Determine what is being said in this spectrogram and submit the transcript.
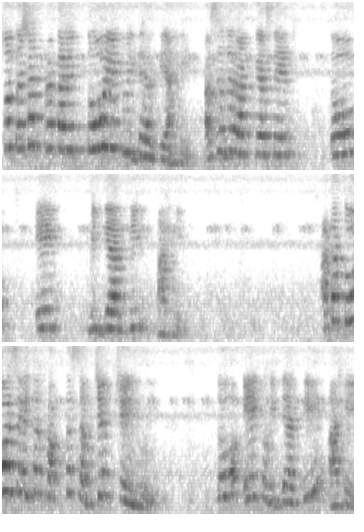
so तशाच प्रकारे तो एक विद्यार्थी आहे. असं जर वाक्य असेल तो एक विद्यार्थी आहे. आता तो असेल तर फक्त सब्जेक्ट चेंज होईल. तो एक विद्यार्थी आहे.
